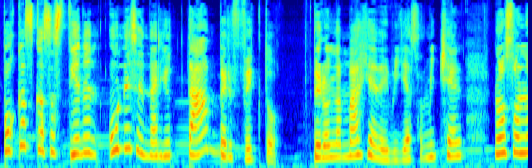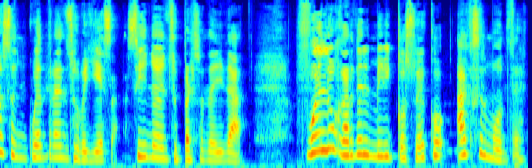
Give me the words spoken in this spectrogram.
Pocas casas tienen un escenario tan perfecto, pero la magia de Villa San Michel no solo se encuentra en su belleza, sino en su personalidad. Fue el lugar del médico sueco Axel Monte,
